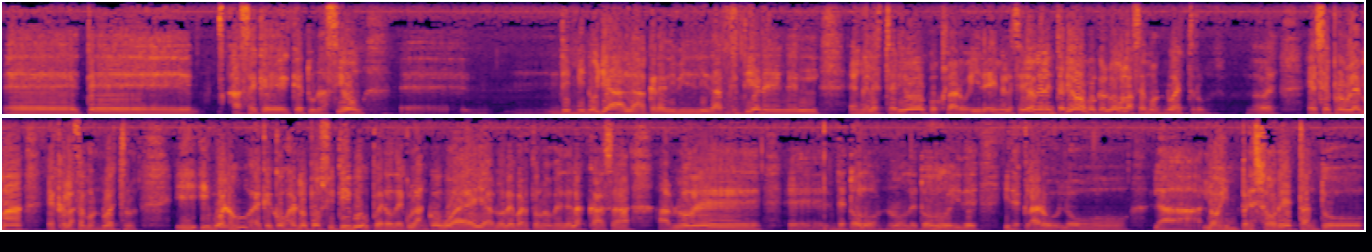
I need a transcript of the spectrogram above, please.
te hace que, que tu nación disminuya la credibilidad que tiene en el, en el exterior, pues claro, y en el exterior en el interior, porque luego lo hacemos nuestro. ¿Sabes? Ese problema es que lo hacemos nuestro. Y, y bueno, hay que coger lo positivo, pero de Blanco Guay, hablo de Bartolomé de las Casas, hablo de, eh, de todo, ¿no? De todo. Y de, y de claro, lo- la- los impresores, tanto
